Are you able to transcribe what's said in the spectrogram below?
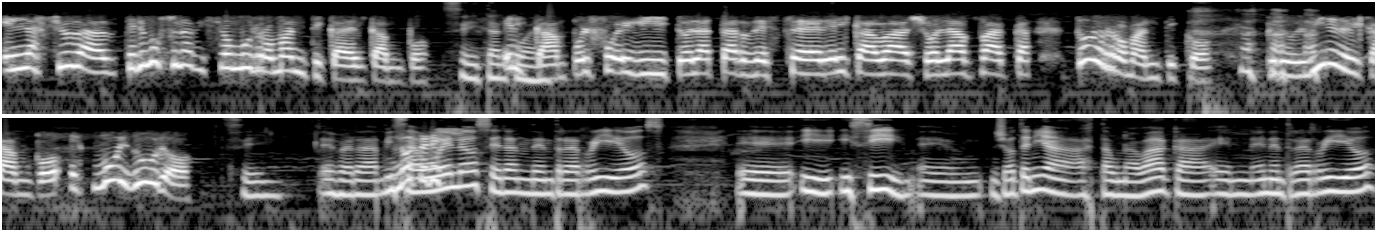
En la ciudad tenemos una visión muy romántica del campo. Sí, tal el campo, el fueguito, el atardecer, el caballo, la vaca, todo es romántico. Pero vivir en el campo es muy duro. Sí, es verdad. Mis abuelos eran de Entre Ríos. Eh, y, y, sí, eh, yo tenía hasta una vaca en, en Entre Ríos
